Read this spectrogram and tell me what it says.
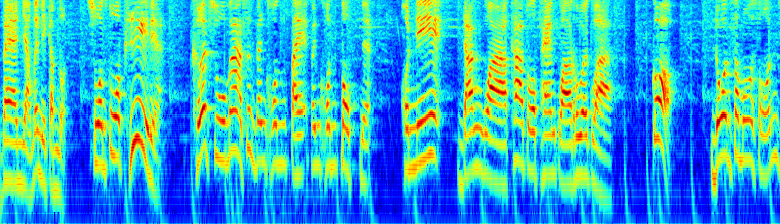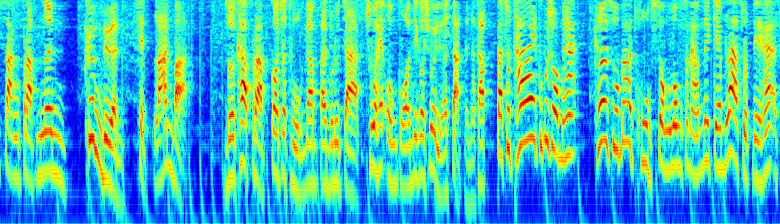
แบนอย่างไม่มีกำหนด ส่วนตัวพี่เนี่ยเคิร์ตซูมาซึ่งเป็นคนเตะเป็นคนตบเนี่ยคนนี้ดังกว่าค่าตัวแพงกว่ารวยกว่า ก็โดนสโมสรสั่งปรับเงินครึ่งเดือน 10 ล้านบาท โดยค่าปรับก็จะถูกนำไปบริจาคช่วยให้องค์กรที่เขาช่วยเหลือสัตว์นะครับ แต่สุดท้ายคุณผู้ชมฮะเคอร์ซูมาถูกส่งลงสนามในเกมล่าสุดเนี่ยฮะไซ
